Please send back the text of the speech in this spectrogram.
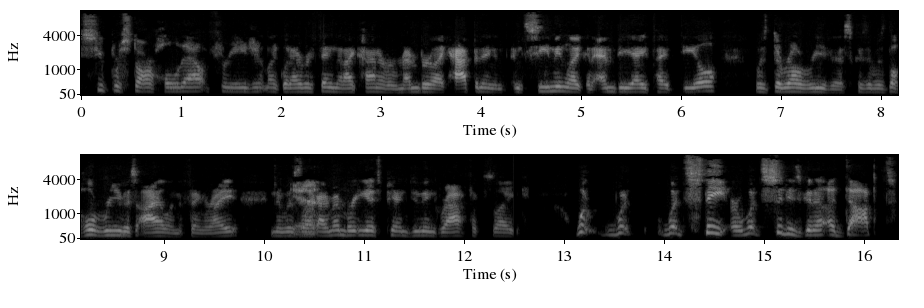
superstar holdout free agent like whatever thing that I kind of remember like happening and, and seeming like an NBA type deal was Darrelle Revis because it was the whole Revis Island thing, right? And it was yeah. like I remember ESPN doing graphics like what what what state or what city is going to adopt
